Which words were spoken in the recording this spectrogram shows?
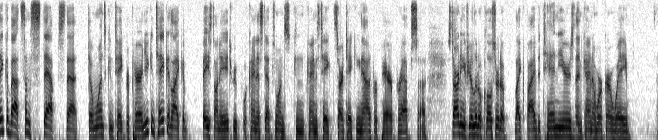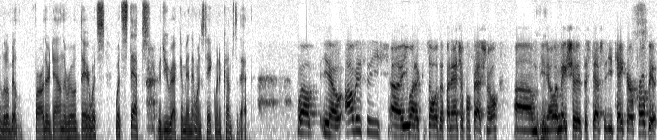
think about some steps that the ones can take prepare, and you can take it like a based on age group, what kind of steps ones can kind of take start taking now to prepare, perhaps uh, starting if you're a little closer to like five to ten years, then kind of work our way a little bit farther down the road there. What's what steps would you recommend that ones take when it comes to that? Well, you know, obviously, uh, you want to consult with a financial professional um, you know, and make sure that the steps that you take are appropriate.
